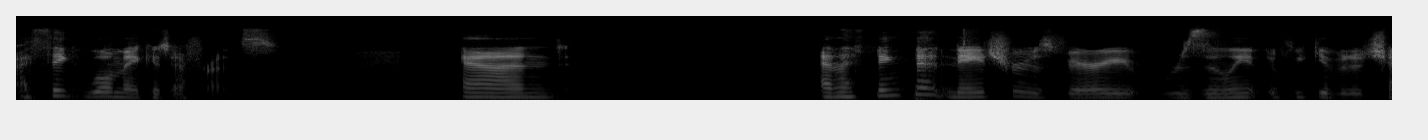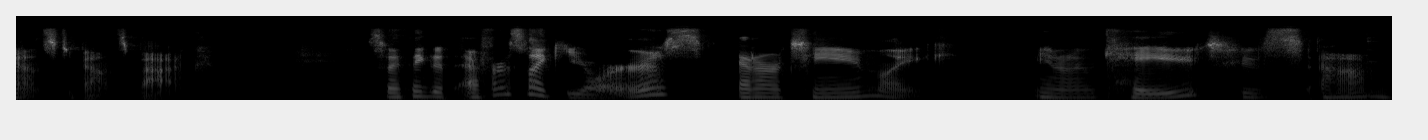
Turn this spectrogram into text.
I think will make a difference. And and I think that nature is very resilient if we give it a chance to bounce back. So I think with efforts like yours and our team, like, you know, Kate, who's, um,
